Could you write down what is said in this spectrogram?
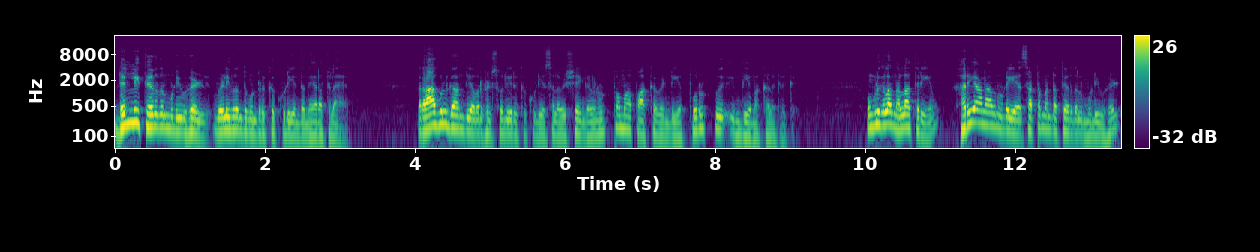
டெல்லி தேர்தல் முடிவுகள் வெளிவந்து கொண்டிருக்கக்கூடிய இந்த நேரத்தில் ராகுல் காந்தி அவர்கள் சொல்லியிருக்கக்கூடிய சில விஷயங்களை நுட்பமாக பார்க்க வேண்டிய பொறுப்பு இந்திய மக்களுக்கு இருக்குது உங்களுக்கெல்லாம் நல்லா தெரியும் ஹரியானாவினுடைய சட்டமன்ற தேர்தல் முடிவுகள்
